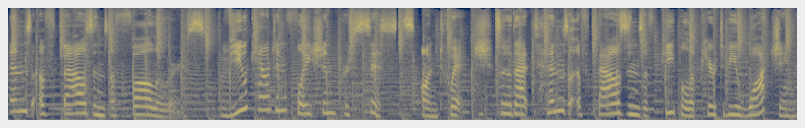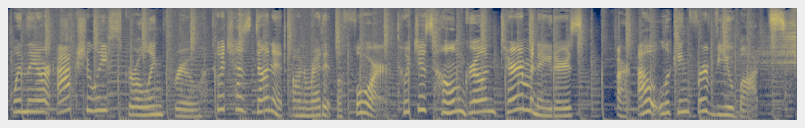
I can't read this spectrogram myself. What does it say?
tens of thousands of followers. View count inflation persists on Twitch, so that tens of thousands of people appear to be watching when they are actually scrolling through. Twitch has done it on Reddit before. Twitch's homegrown Terminators are out looking for view bots.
